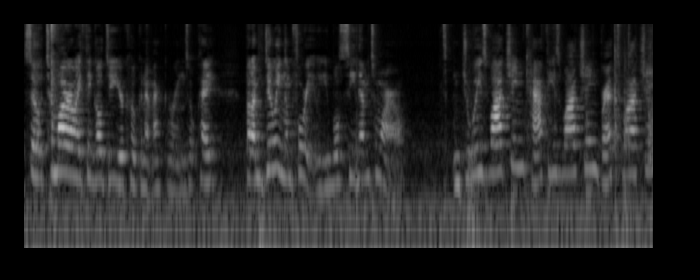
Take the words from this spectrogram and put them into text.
So tomorrow I think I'll do your coconut macaroons, okay? But I'm doing them for you. You will see them tomorrow. Joy's watching, Kathy's watching, Brett's watching.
